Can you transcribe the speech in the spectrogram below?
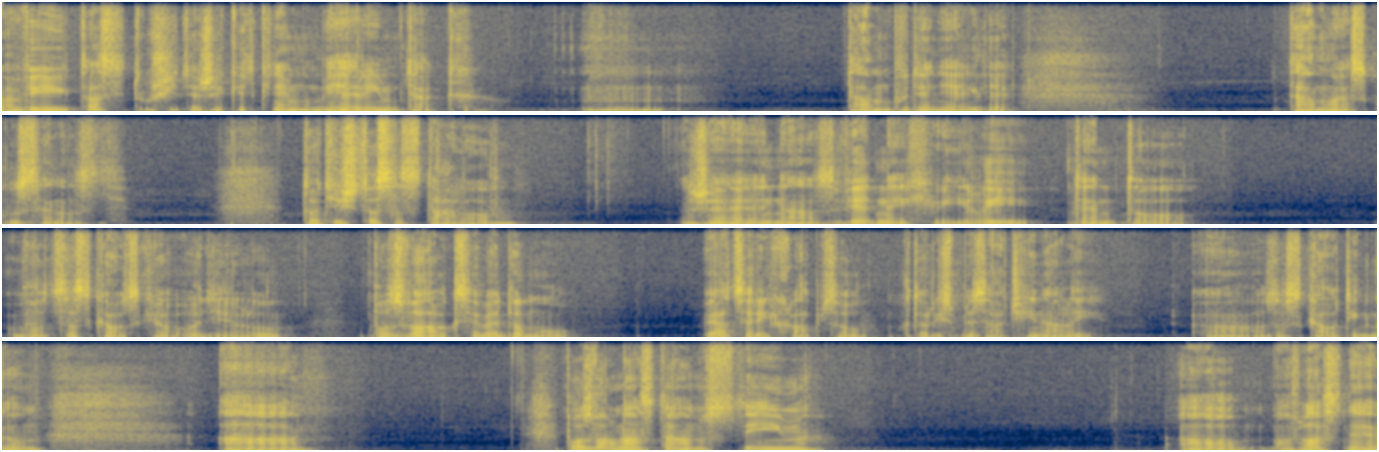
A vy asi tušíte, že keď k nemu mierim, tak hmm, tam bude niekde tá moja skúsenosť. Totiž to sa stalo, že nás v jednej chvíli tento vodca skautského oddielu pozval k sebe domov viacerých chlapcov, ktorí sme začínali so scoutingom. A pozval nás tam s tým a vlastne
